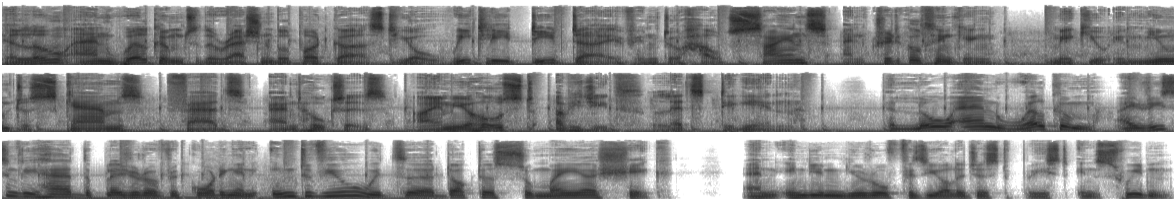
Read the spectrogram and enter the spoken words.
Hello and welcome to the Rationable Podcast, your weekly deep dive into how science and critical thinking make you immune to scams, fads, and hoaxes. I am your host, Abhijit. Let's dig in. Hello and welcome. I recently had the pleasure of recording an interview with uh, Dr. Sumaiya Shaikh, an Indian neurophysiologist based in Sweden.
